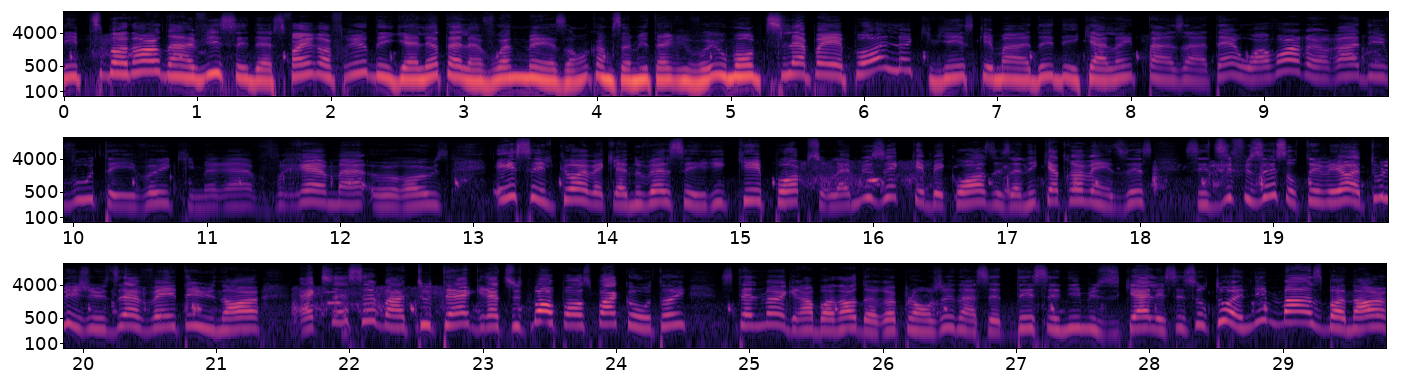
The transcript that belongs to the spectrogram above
Les petits bonheurs dans la vie, c'est de se faire offrir des galettes à la voix de maison, comme ça m'est arrivé, ou mon petit lapin Paul qui vient se quémander des câlins de temps en temps, ou avoir un rendez-vous TV qui me rend vraiment heureuse. Et c'est le cas avec la nouvelle série K-pop sur la musique québécoise des années 90. C'est diffusé sur TVA à tous les jeudis à 21h, accessible en tout temps, gratuitement, on passe pas à côté. C'est tellement un grand bonheur de replonger dans cette décennie musicale et c'est surtout un immense bonheur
